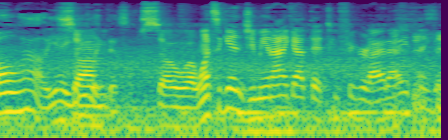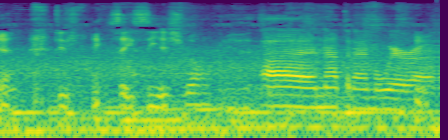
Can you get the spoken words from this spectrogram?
Oh wow, yeah, so you um, like that song. so uh, once again, Jimmy and I got that two fingered eye to eye thing. Yeah. Did he say see a show? Uh, not that I'm aware of.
